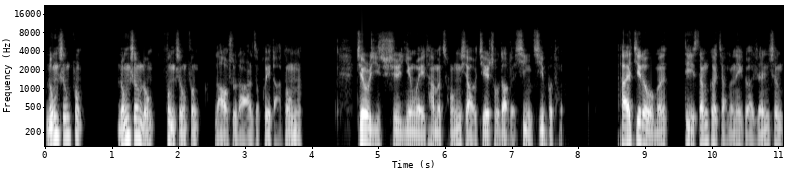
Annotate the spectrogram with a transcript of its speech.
龙生凤？龙生龙，凤生凤，老鼠的儿子会打洞呢，就是因为他们从小接触到的信息不同。还记得我们第三课讲的那个人生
